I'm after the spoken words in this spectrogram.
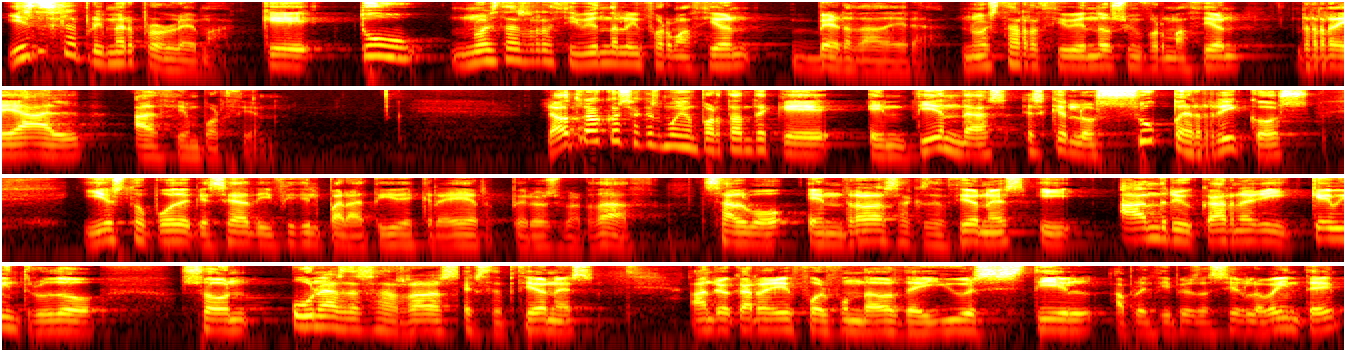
Y este es el primer problema, que tú no estás recibiendo la información verdadera, no estás recibiendo su información real al 100%. La otra cosa que es muy importante que entiendas es que los súper ricos, y esto puede que sea difícil para ti de creer, pero es verdad, salvo en raras excepciones, y Andrew Carnegie y Kevin Trudeau son unas de esas raras excepciones, Andrew Carnegie fue el fundador de US Steel a principios del siglo XX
